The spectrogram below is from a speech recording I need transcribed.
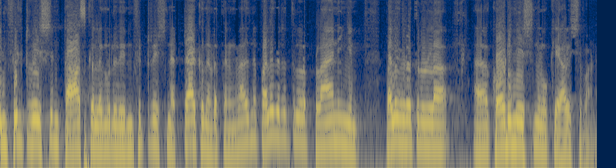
ഇൻഫിൽട്രേഷൻ ടാസ്ക് അല്ലെങ്കിൽ ഒരു ഇൻഫിൽട്രേഷൻ അറ്റാക്ക് നടത്തണമെങ്കിൽ അതിന് പലതരത്തിലുള്ള പ്ലാനിങ്ങും പലതരത്തിലുള്ള കോർഡിനേഷനും ഒക്കെ ആവശ്യമാണ്.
